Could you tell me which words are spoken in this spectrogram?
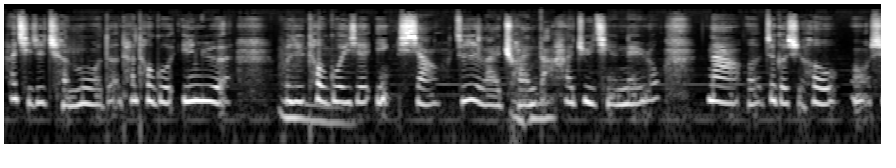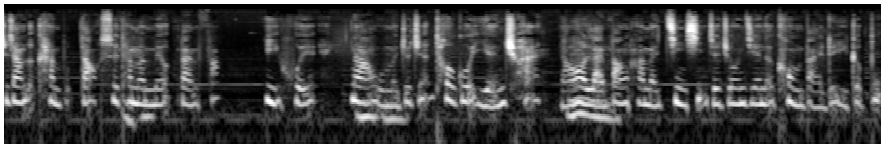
他其实沉默的，他透过音乐或是透过一些影像，就是来传达他剧情的内容。那呃，这个时候，嗯，视障者看不到，所以他们没有办法意会。那我们就只能透过言传，然后来帮他们进行这中间的空白的一个补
